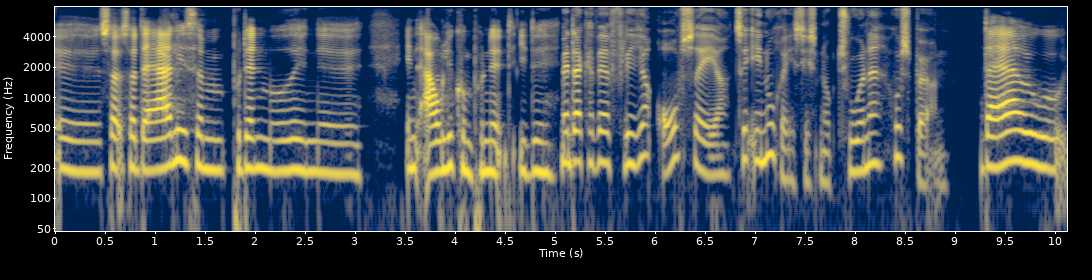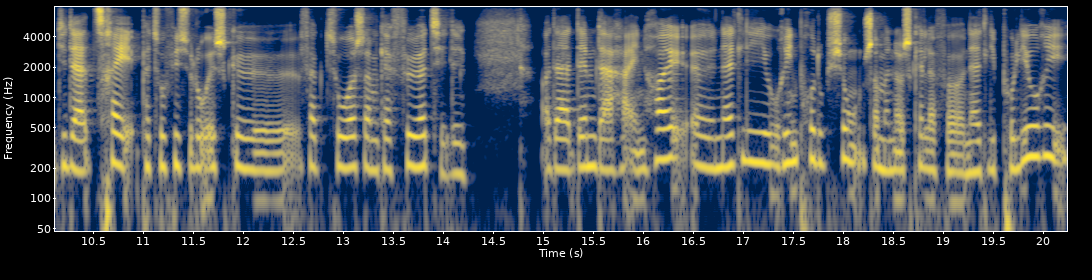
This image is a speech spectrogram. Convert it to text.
Øh, så, så der er ligesom på den måde en... Øh, en aflig komponent i det. Men der kan være flere årsager til enuresis nocturna hos børn. Der er jo de der tre patofysiologiske øh, faktorer, som kan føre til det. Og der er dem, der har en høj øh, natlig urinproduktion, som man også kalder for natlig polyuri.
